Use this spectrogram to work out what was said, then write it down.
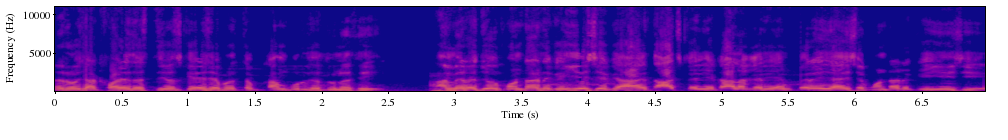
અને રોજ અઠવાડિયે દસ દિવસ કહે છે, પણ કામ પૂરું થતું નથી. અમે રજૂ કોન્ટ્રાક્ટને કહીએ છીએ કે હા આજ કરીએ, કાલ કરીએ, એમ કરે જાય છે કોન્ટ્રાક્ટ કહીએ છીએ.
